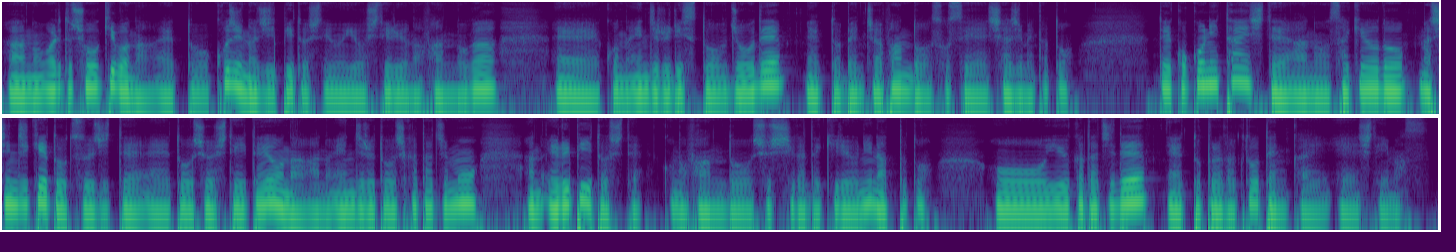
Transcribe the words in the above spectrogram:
あの、割と小規模な、えっと、個人の GP として運用しているようなファンドが、えー、このエンジェルリスト上で、えっと、ベンチャーファンドを蘇生し始めたと。で、ここに対して、あの、先ほど、まあ、シンジケートを通じて、えー、投資をしていたような、あの、エンジェル投資家たちも、あの、LP として、このファンドを出資ができるようになったという形で、えっと、プロダクトを展開、えー、しています。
